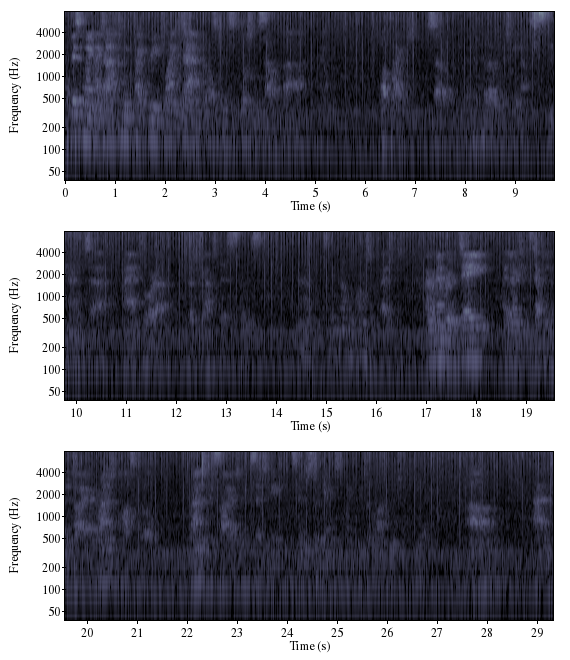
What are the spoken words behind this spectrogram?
At this point, my dad couldn't quite breathe lying down, but also couldn't support himself, uh, you know, upright. So there was a pillow between us, and uh, my aunt Laura photographed this. There was uh, something kind of performative about it. I remember the day I learned he was definitely going to die. I ran to the hospital, ran to his side, and he said to me, because he understood me at this point, we'd done a lot of mutual healing. Um, and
